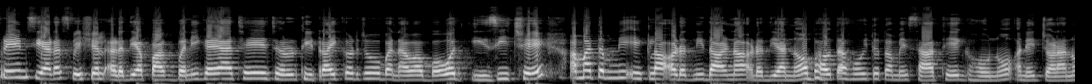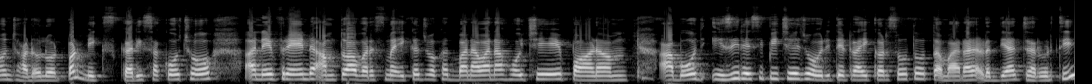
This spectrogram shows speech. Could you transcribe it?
ફ્રેન્ડ, શિયાળા સ્પેશિયલ અડદિયા પાક બની ગયા છે. જરૂરથી ટ્રાય કરજો, બનાવવા બહુ જ ઇઝી છે. આમાં તમને એકલા અડદની દાળના અડદિયા ન ભાવતા હોય તો તમે સાથે ઘઉંનો અને ચણાનો જાડો લોટ પણ મિક્સ કરી શકો છો. અને ફ્રેન્ડ આમ તો આ વર્ષમાં એક જ વખત બનાવવાના હોય છે, પણ આ બહુ જ ઇઝી રેસીપી છે. જો આવી રીતે ટ્રાય કરશો તો તમારા અડદિયા જરૂરથી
